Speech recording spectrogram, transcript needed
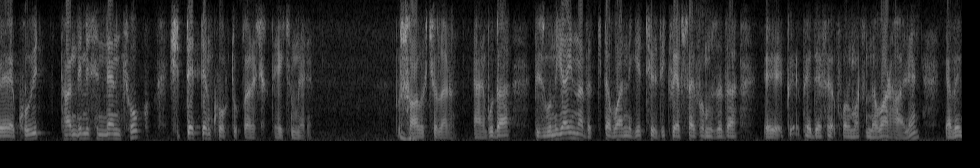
e, Covid pandemisinden çok şiddetten korktukları çıktı hekimlerin. Bu sağlıkçıların. Yani bu da biz bunu yayınladık. Kitap haline getirdik. Web sayfamızda da e, PDF formatında var halen. Ya ve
